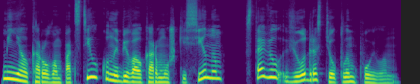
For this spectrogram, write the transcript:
менял коровам подстилку, набивал кормушки сеном, ставил ведра с теплым пойлом.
